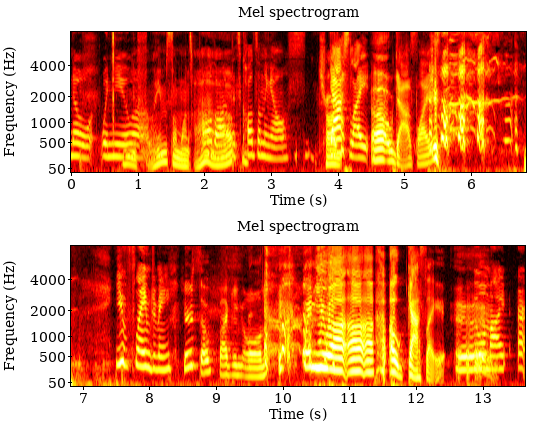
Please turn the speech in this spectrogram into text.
no, when you, When you um, flame someone up. hold on, it's called something else. Char- Gaslight. Oh, gaslight. You flamed me. You're so fucking old. when you uh uh, uh oh gaslight. Who am I? Uh,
